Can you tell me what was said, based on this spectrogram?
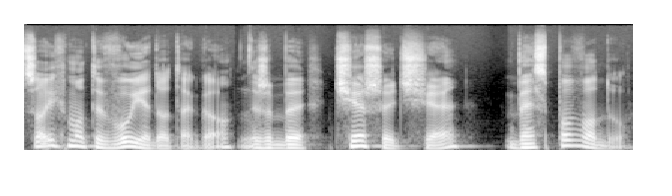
Co ich motywuje do tego, żeby cieszyć się bez powodu?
